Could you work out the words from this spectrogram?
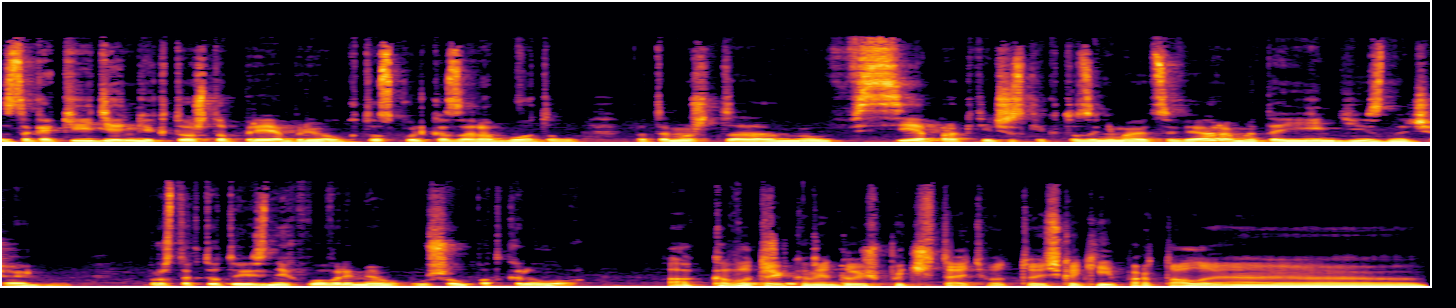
за какие деньги кто что приобрел, кто сколько заработал. Потому что ну, все практически, кто занимаются VR, это инди изначально. Просто кто-то из них вовремя ушел под крыло. А кого ты рекомендуешь почитать? Вот, то есть какие порталы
